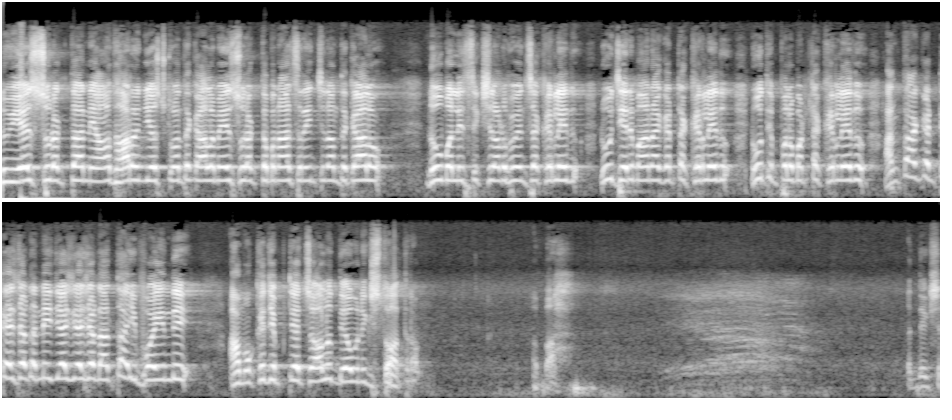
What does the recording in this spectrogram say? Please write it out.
నువ్వు ఏసు రక్తాన్ని ఆధారం చేసుకున్నంత కాలం ఏసు రక్తమును కాలం నువ్వు మళ్ళీ శిక్షలు అనుభవించక్కర్లేదు నువ్వు జరిమానా కట్టక్కర్లేదు నువ్వు తిప్పలు పట్టక్కర్లేదు అంతా కట్టేశాడు అన్నీ చేసేసాడు అంతా అయిపోయింది. ఆ మొక్క చెప్తే చాలు దేవునికి స్తోత్రం. అబ్బా. అధ్యక్ష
